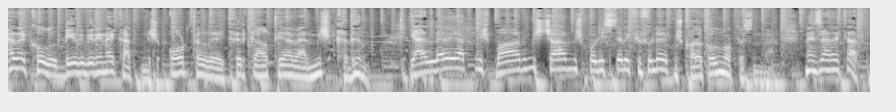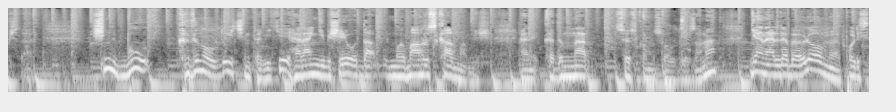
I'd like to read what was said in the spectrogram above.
Karakolu birbirine katmış. Ortalığı 46'ya vermiş kadın. Yerlere yatmış, bağırmış, çağırmış, polislere küfürler etmiş karakolun ortasında. Nezarete atmışlar. Şimdi bu kadın olduğu için tabii ki herhangi bir şeye da maruz kalmamış. Yani kadınlar söz konusu olduğu zaman genelde böyle olmuyor. Polis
